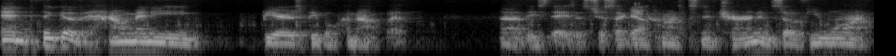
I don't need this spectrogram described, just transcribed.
and think of how many beers people come out with uh, these days. It's just like Yeah. a constant churn. And so if you want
